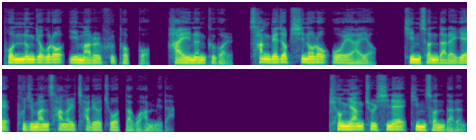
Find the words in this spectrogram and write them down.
본능적으로 이마를 훑었고 하인은 그걸 상대적 신호로 오해하여 김선달에게 푸짐한 상을 차려 주었다고 합니다. 평양 출신의 김선달은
